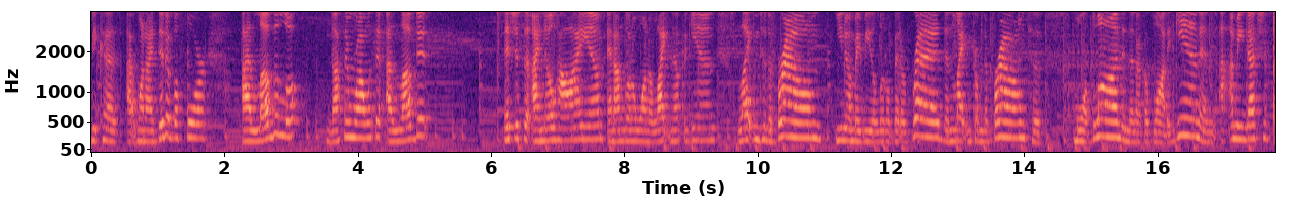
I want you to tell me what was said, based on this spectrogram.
because I, when I did it before, I love the look. Nothing wrong with it. I loved it. It's just that I know how I am and I'm going to want to lighten up again. Lighten to the brown, you know, maybe a little bit of red, then lighten from the brown to more blonde and then I go blonde again. And I mean, that's just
